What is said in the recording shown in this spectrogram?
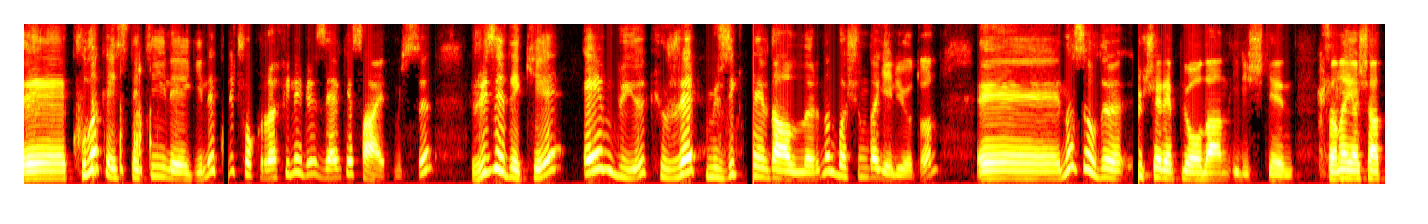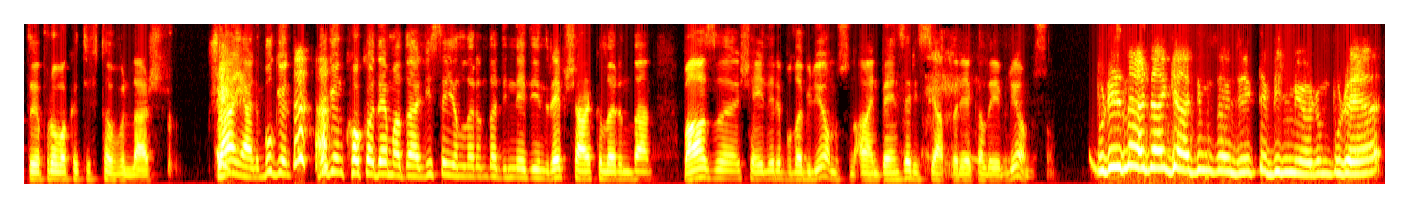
e, kulak estetiğiyle ilgili çok rafine bir zevke sahipmişsin. Rize'deki en büyük rap müzik sevdalılarının başında geliyordun. E, nasıldı Türkçe rap'le olan ilişkin? Sana yaşattığı provokatif tavırlar? Şu an yani bugün bugün Kokodema'da lise yıllarında dinlediğin rap şarkılarından bazı şeyleri bulabiliyor musun? Yani benzer hissiyatları yakalayabiliyor musun? Buraya nereden geldiğimizi öncelikle bilmiyorum. Buraya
